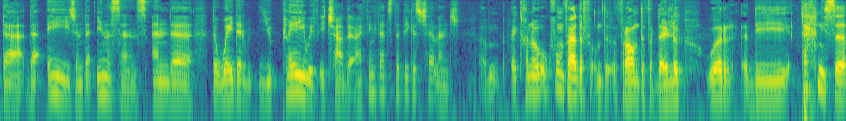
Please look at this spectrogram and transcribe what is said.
the the age and the innocence and uh, the way that you play with each other i think that's the biggest challenge ek gaan nou ook vir hom verder om te vra om te verduidelik oor die tegniese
